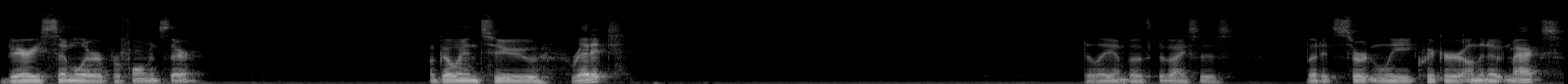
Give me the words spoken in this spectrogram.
Very similar performance there. I'll go into Reddit. Delay on both devices, but it's certainly quicker on the Note Max.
